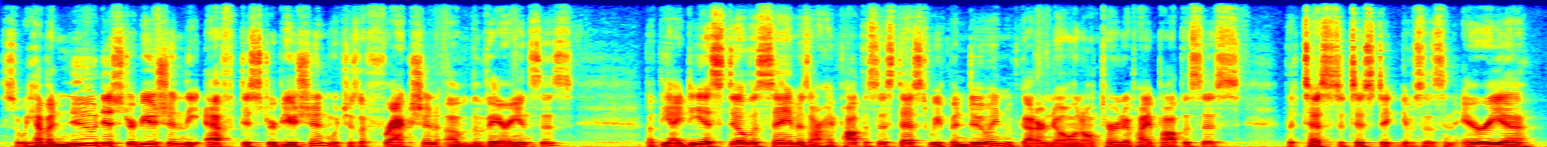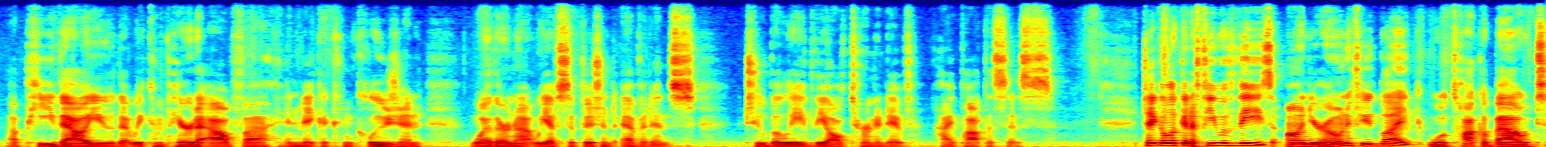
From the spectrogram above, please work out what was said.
So we have a new distribution, the f distribution, which is a fraction of the variances. But the idea is still the same as our hypothesis test we've been doing. We've got our null and alternative hypothesis. The test statistic gives us an area, a p-value that we compare to alpha and make a conclusion whether or not we have sufficient evidence to believe the alternative hypothesis. Take a look at a few of these on your own if you'd like. We'll talk about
